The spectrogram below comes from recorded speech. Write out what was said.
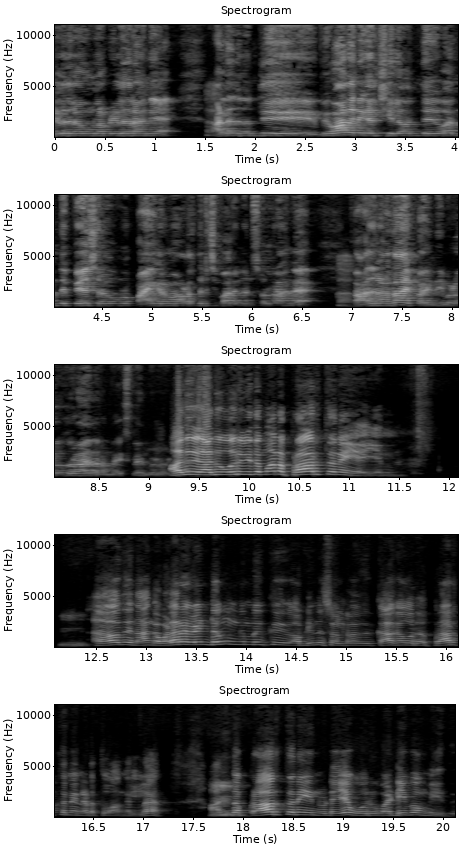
எழுதுறவங்களும் அப்படி எழுதுறாங்க. அல்லது வந்து விவாத நிகழ்ச்சியில வந்து வந்து பேசுறவங்களும் பயங்கரமா வளர்ந்துருச்சு பாருங்கன்னு சொல்றாங்க. அதனாலதான் இப்ப இந்த இவ்வளவு தூரம் இதை நம்ம எக்ஸ்பிளைன் பண்ணுவோம் அது அது ஒரு விதமான பிரார்த்தனை ஐயன். அதாவது நாங்க வளர வேண்டும் அப்படின்னு சொல்றதுக்காக ஒரு பிரார்த்தனை நடத்துவாங்கல்ல? அந்த பிரார்த்தனையினுடைய ஒரு வடிவம் இது.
